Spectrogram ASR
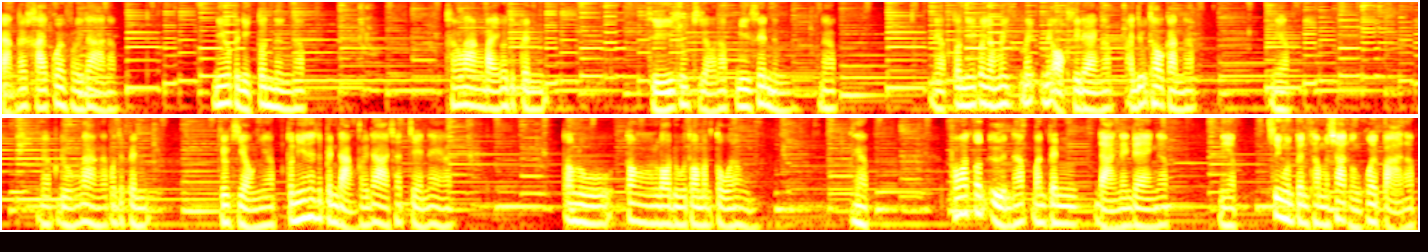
ด่างคล้ายๆกล้วยฟลอริดานะครับ นี่ก็เป็นอีกต้นหนึ่งครับ ข้างล่างใบก็จะเป็นสีเขียวๆนะครับ มีเส้นหนึ่งนะครับ นี่ยครับต้นนี้ก็ยังไม่ไม่ไม่ออกสีแดงครับ อายุเท่ากันครับเนี่ยครับเนี่ยครับดูข้างล่างครับก็จะเป็นเขียวๆเงี้ยครับตัวนี้น่าจะเป็นด่างไฟด้าชัดเจนแน่ครับ ต้องรู้ต้องรอดูตอนมันโตนะผมเนี่ยครับเพราะว่าต้นอื่นนะครับ มันเป็นด่างแดงๆนะครับเนี่ยครับซึ่งมันเป็นธรรมชาติของกล้วยป่านะครับ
